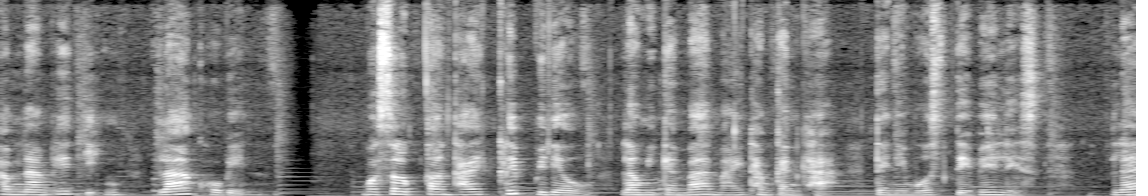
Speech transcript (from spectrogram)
คำนามเพศหญิง la joven บทสรุปตอนท้ายคลิปวิดีโอ เรามีการบ้านไม้ทำกันค่ะ Tenemos deberes และ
